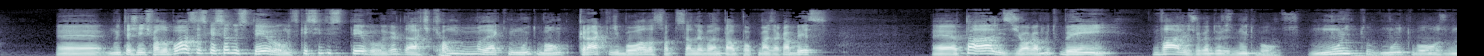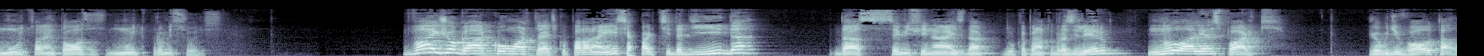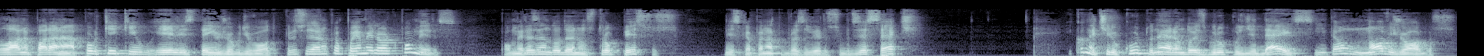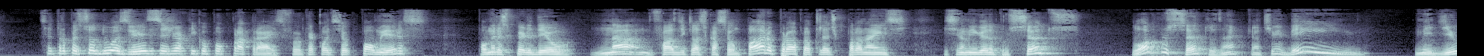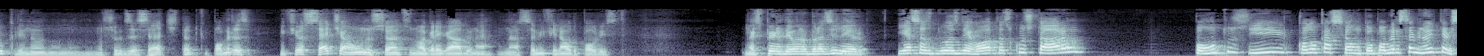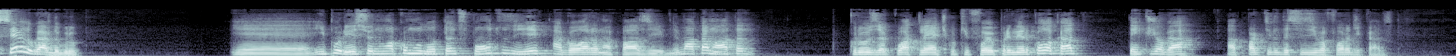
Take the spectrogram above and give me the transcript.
É, muita gente falou, pô, você esqueceu do Estevão. Esqueci do Estevão, é verdade, que é um moleque muito bom, craque de bola, só precisa levantar um pouco mais a cabeça. É, o Thales joga muito bem. Vários jogadores muito bons. Muito, muito bons, muito talentosos, muito promissores. Vai jogar com o Atlético Paranaense a partida de ida das semifinais da, do Campeonato Brasileiro no Allianz Parque. Jogo de volta lá no Paraná. Por que, que eles têm o jogo de volta? Porque eles fizeram campanha melhor que o Palmeiras. O Palmeiras andou dando uns tropeços nesse Campeonato Brasileiro Sub-17 e como é tiro curto, né? Eram dois grupos de 10, então nove jogos. Você tropeçou duas vezes, você já fica um pouco para trás. Foi o que aconteceu com o Palmeiras. O Palmeiras perdeu na fase de classificação para o próprio Atlético Paranaense e, se não me engano, para o Santos. Logo para o Santos, né? Que é um time bem medíocre no, no, no Sub-17. Tanto que o Palmeiras enfiou 7 a 1 no Santos no agregado, né? Na semifinal do Paulista. Mas perdeu no Brasileiro. E essas duas derrotas custaram pontos e colocação. Então o Palmeiras terminou em terceiro lugar do grupo. É, e por isso não acumulou tantos pontos e agora na fase de mata-mata cruza com o Atlético, que foi o primeiro colocado, tem que jogar a partida decisiva fora de casa.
